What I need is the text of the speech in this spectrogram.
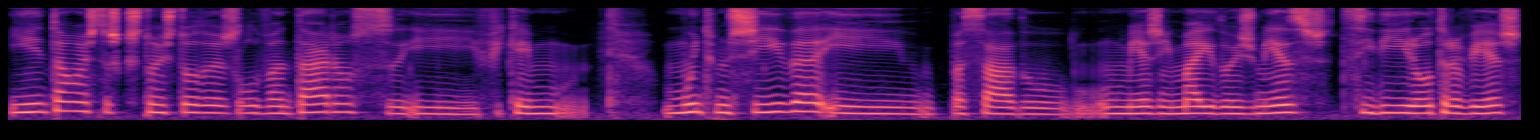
E então estas questões todas levantaram-se e fiquei muito mexida e passado um mês e meio, dois meses, decidi ir outra vez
